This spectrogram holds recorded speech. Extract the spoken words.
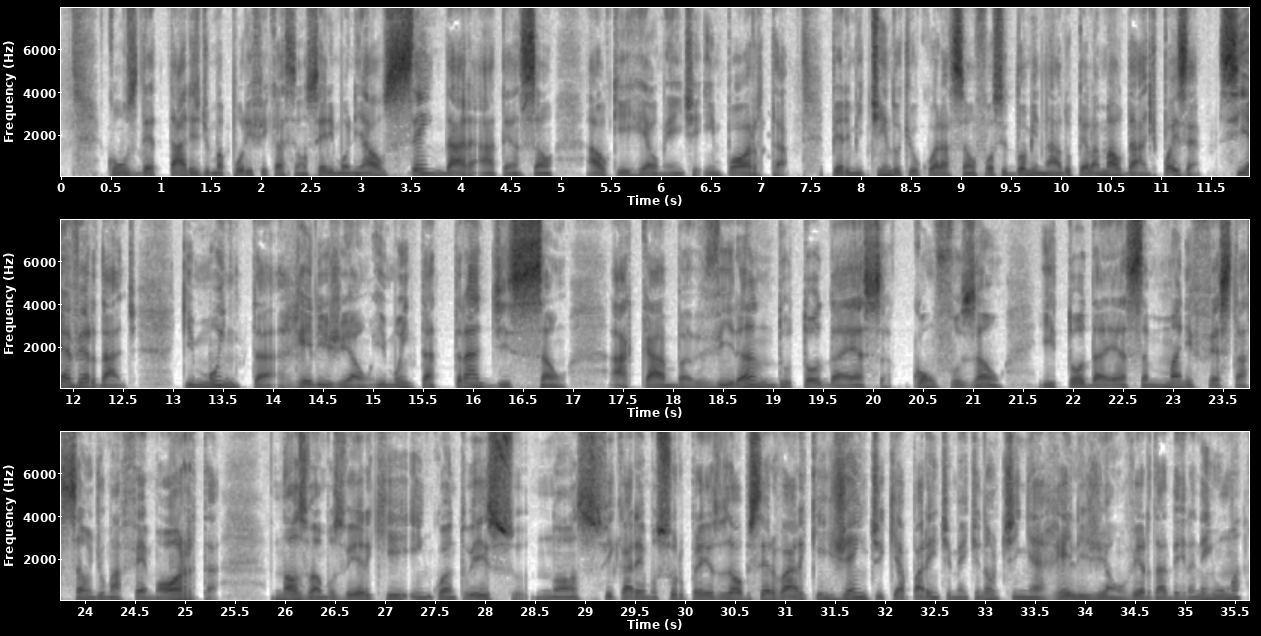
com os detalhes de uma purificação cerimonial sem dar atenção ao que realmente importa, permitindo que o coração fosse dominado pela maldade. Pois é, se é verdade que muita religião e muita tradição acaba virando toda essa confusão e toda essa manifestação de uma fé morta, nós vamos ver que, enquanto isso, nós ficaremos surpresos ao observar que gente que aparentemente não tinha religião verdadeira nenhuma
